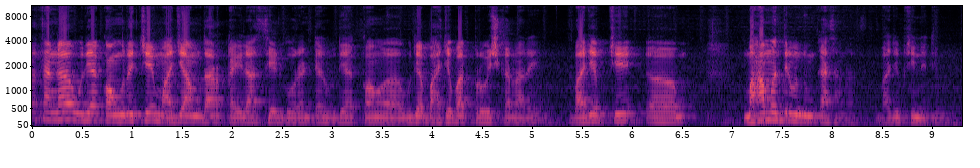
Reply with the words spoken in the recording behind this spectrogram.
सांगा उद्या काँग्रेसचे माजी आमदार कैलास सेठ गोरंट्याल उद्या काँ उद्या भाजपात प्रवेश करणार आहे. भाजपचे महामंत्री म्हणून तुम्ही काय सांगणार? भाजपचे नेते म्हणून.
